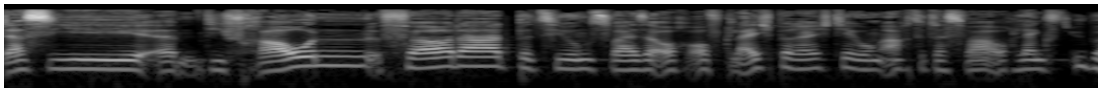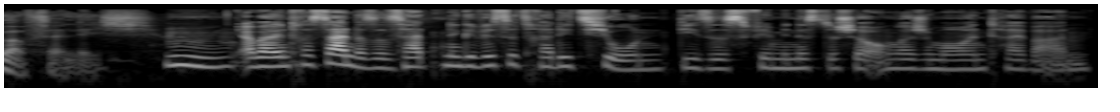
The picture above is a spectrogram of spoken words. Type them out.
dass sie äh, die Frauen fördert, beziehungsweise auch auf Gleichberechtigung achtet, das war auch längst überfällig. Mhm, aber interessant, also es hat eine gewisse Tradition, dieses Feminismus feministische Engagement in Taiwan.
